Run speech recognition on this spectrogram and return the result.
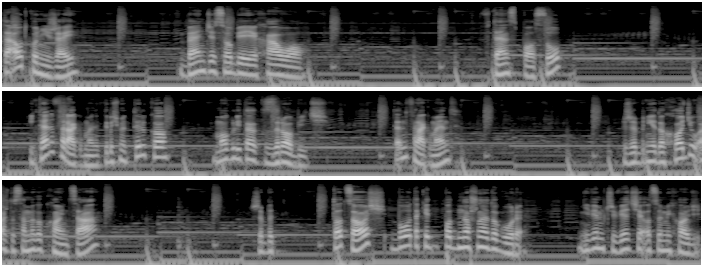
To autko niżej będzie sobie jechało w ten sposób. I ten fragment, gdybyśmy tylko mogli tak zrobić, ten fragment żeby nie dochodził aż do samego końca, żeby to coś było takie podnoszone do góry. Nie wiem, czy wiecie o co mi chodzi.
